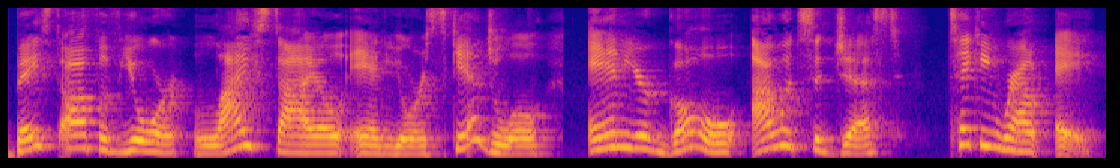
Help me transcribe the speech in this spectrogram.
Based off of your lifestyle and your schedule and your goal, I would suggest taking route A.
